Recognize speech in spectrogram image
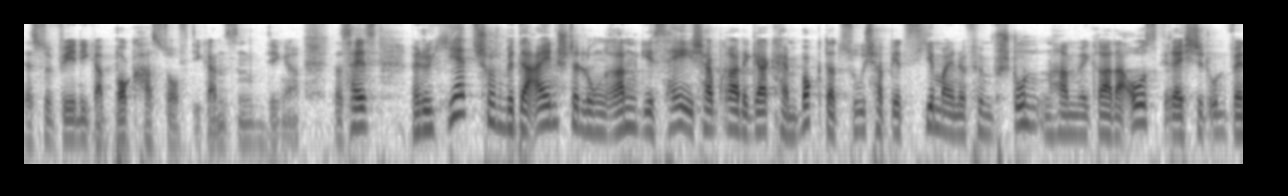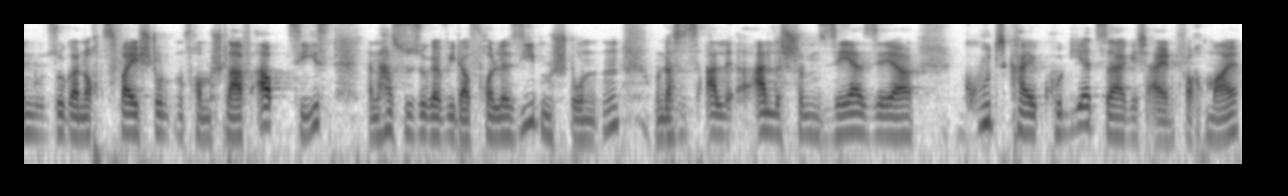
desto weniger Bock hast du auf die ganzen Dinge. Das heißt, wenn du jetzt schon mit der Einstellung rangehst, hey, ich habe gerade gar keinen Bock dazu, ich habe jetzt hier meine fünf Stunden, haben wir gerade ausgerechnet und wenn du sogar noch zwei Stunden vom Schlaf abziehst, dann hast du sogar wieder volle sieben Stunden und das ist alle, alles schon sehr sehr, sehr gut kalkuliert, sage ich einfach mal,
